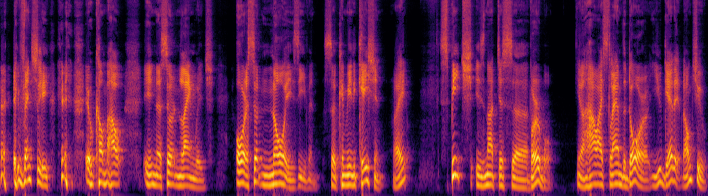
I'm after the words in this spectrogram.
eventually it'll come out in a certain language or a certain noise, even. So communication, right? Speech is not just uh, verbal. You know, how I slammed the door, you get it, don't you?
